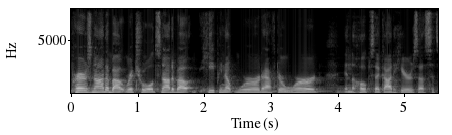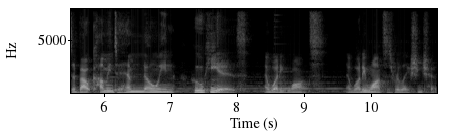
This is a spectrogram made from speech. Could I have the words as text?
Prayer is not about ritual. It's not about heaping up word after word in the hopes that God hears us. It's about coming to him knowing who he is and what he wants. And what he wants is relationship.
